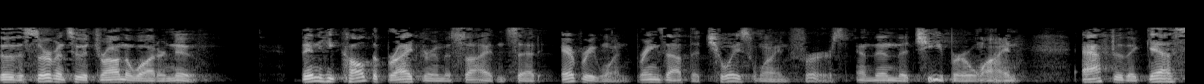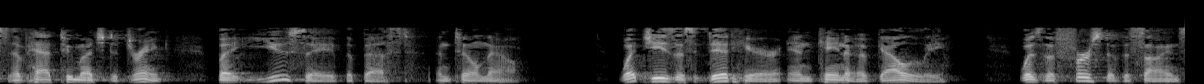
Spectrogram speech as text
though the servants who had drawn the water knew. Then he called the bridegroom aside and said, everyone brings out the choice wine first and then the cheaper wine after the guests have had too much to drink, but you save the best until now. What Jesus did here in Cana of Galilee was the first of the signs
